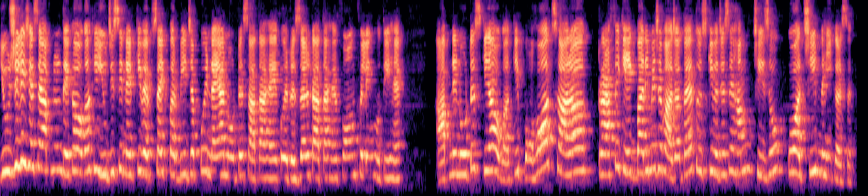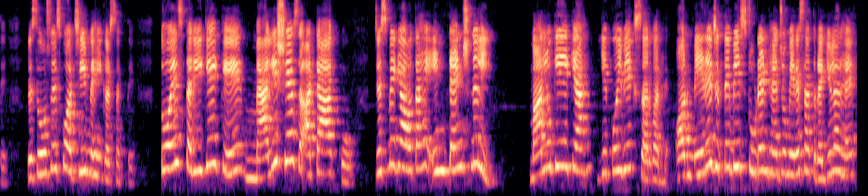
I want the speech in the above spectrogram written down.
यूजुअली जैसे आपने देखा होगा कि यूजीसी नेट की वेबसाइट पर भी जब कोई नया नोटिस आता है, कोई रिज़ल्ट आता है फॉर्म फिलिंग होती है, आपने नोटिस किया होगा कि बहुत सारा ट्रैफ़िक एक बारी में जब आ जाता है तो इसकी वजह से हम चीज़ों को अचीव नहीं कर सकते रिसोर्सेज को अचीव नहीं कर सकते। तो इस तरीके के मैलिशियस अटैक को, जिसमें क्या होता है? इंटेंशनली मान लो कि ये क्या है? ये कोई भी एक सर्वर है। और मेरे जितने भी स्टूडेंट हैं, जो मेरे साथ रेगुलर है,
